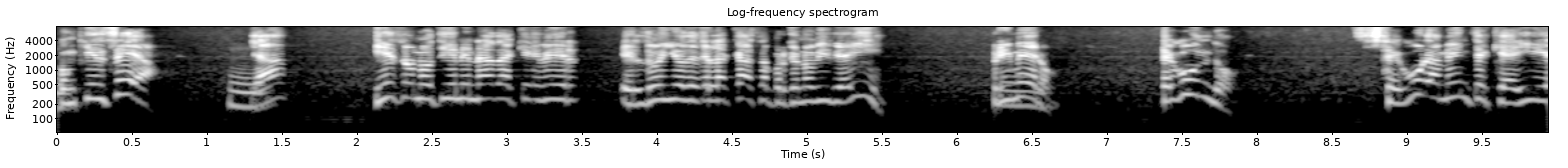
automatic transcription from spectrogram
con quien sea, mm. ¿ya? Y eso no tiene nada que ver el dueño de la casa porque no vive ahí. Primero. Segundo, seguramente que ahí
